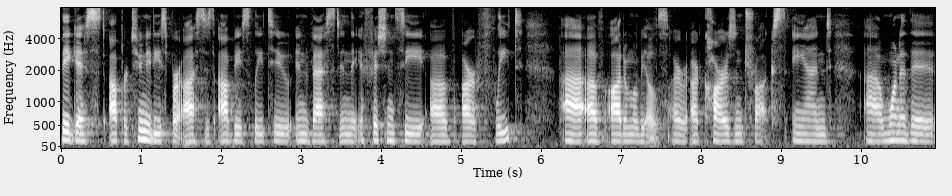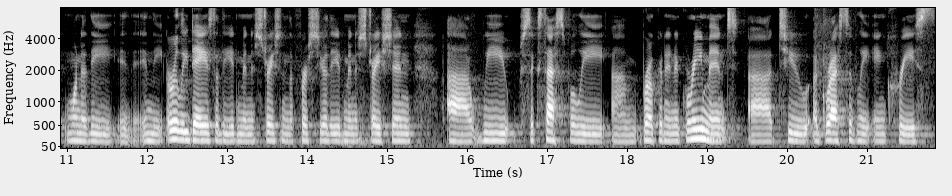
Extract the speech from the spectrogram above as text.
biggest opportunities for us is obviously to invest in the efficiency of our fleet uh, of automobiles, our, our, cars and trucks. And uh, one of the, one of the in, in, the early days of the administration, the first year of the administration, uh, we successfully um, brokered an agreement uh, to aggressively increase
